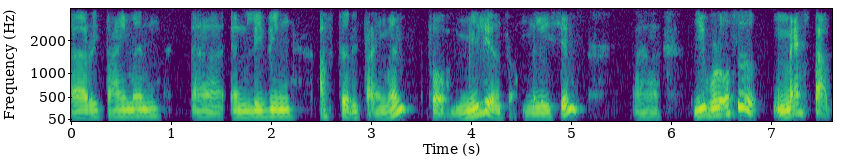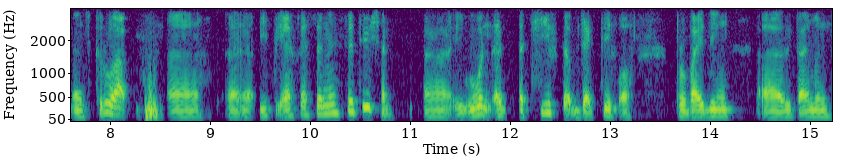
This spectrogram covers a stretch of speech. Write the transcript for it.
uh, retirement uh, and living after retirement for millions of Malaysians uh, you will also mess up and screw up uh, uh, EPF as an institution. Uh, it won't achieve the objective of providing retirement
